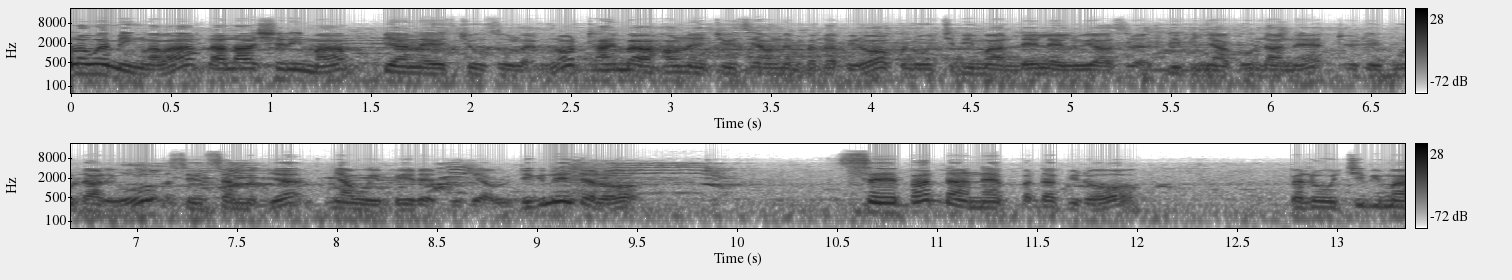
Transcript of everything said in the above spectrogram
ားလုံးပဲမင်္ဂလာပါလာလာရှိရီမှာပြန်လဲကြိုဆိုလိုက်မယ်နော်ထိုင်းဘတ်အဟောင်းနဲ့ကြွေးစအောင်နဲ့ပတ်သက်ပြီးတော့ဘယ်လိုကြည့်ပြီးမှလဲလဲလို့ရဆိုတဲ့ဒီပညာဘုလာနဲ့ထွေထွေဘုလာတွေကိုအစဉ်ဆက်မပြတ်မျှဝေပေးတဲ့တူပြပါဒီကနေ့ကျတော့10ဘတ်တန်နဲ့ပတ်သက်ပြီးတော့ဘယ်လိုကြည့်ပြီးမှ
